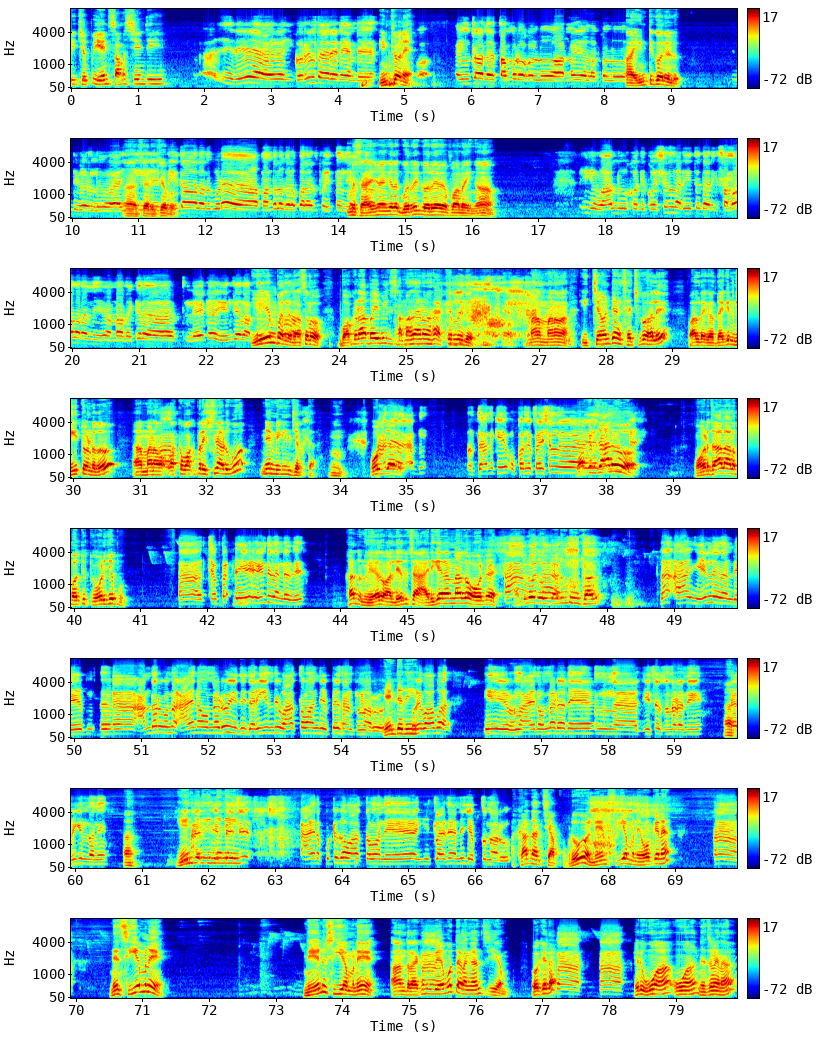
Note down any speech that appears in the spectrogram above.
చెప్పు ఏంటి సమస్య ఏంటి? ఇది గొర్రెలు తయారైనాయండి. ఇంట్లోనే? ఇంట్లోనే. తమ్ముడు ఒకళ్ళు అన్నయ్య ఒకళ్ళు. ఆ ఇంటి గొర్రెలు. ఇంటి గొర్రెలు. సరే, చెప్పు. మిగతా వాళ్ళని కూడా మందలో కలపాలని ప్రయత్నం సహజమే కదా గొర్రె గొర్రె ఫాలోయింగ్ వాళ్ళు కొన్ని క్వశ్చన్లు అడిగితే దానికి సమాధానం నీ- దగ్గర లేక ఏం చేయాలి ఏం పర్లేదు అసలు బొకడా బైబిల్కి సమాధానం అక్కర్లేదు. మనం మనం ఇచ్చామంటే అది చచ్చిపోవాలి. వాళ్ళ దగ్గర దగ్గర నీతి ఉండదు. మనం ఒక ఒక ప్రశ్న అడుగు నేను మిగిలిన చెప్తా. ఒకటి చాలు. దానికి కొన్ని ప్రశ్నలు ఒకటి చాలు. ఒకటి చాలు వాళ్ళ బతుక్కి. ఒకటి చెప్పు. చెప్ప ఏంటిదండి అది? కాదు నువ్వు ఏదో వాళ్ళు ఏదో చా- అడిగారన్నాగా ఒకటి అందులో ఒకటి అడుగు నువ్వు చాలు. ఏం లేదండి. అందరూ ఆయన ఉన్నాడు ఇది జరిగింది వాస్తవం అని చెప్పేసి అంటున్నారు. ఏంటది? బాబా ఈ ఆయన ఉన్నాడని జీసస్ ఉన్నాడని. జరిగిందని. ఏం జరిగిందని? ఆయన పుట్టుక వాస్తవం అని ఇట్లానే అన్ని చెప్తున్నారు. కాదు నాకు చెప్ప ఇప్పుడు నేను సీఎంని ఓకేనా? ఆ, నేను సీఎంని. నేను సీఎంని ఆంధ్రాకి నువ్వేమో తెలంగాణ సీఎం ఓకేనా? ఏంటి ఊహా ఊహా నిజమేనా?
